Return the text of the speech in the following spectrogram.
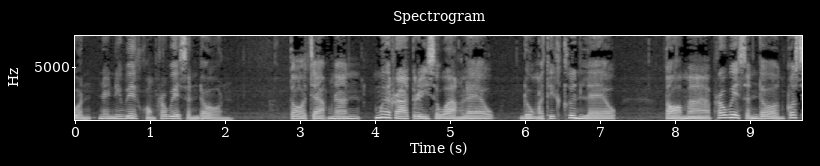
วญในนิเวศของพระเวสสันดร ต่อจากนั้นเมื่อราตรีสว่างแล้ว ดวงอาทิตย์ขึ้นแล้ว ต่อมาพระเวสสันดรก็เส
